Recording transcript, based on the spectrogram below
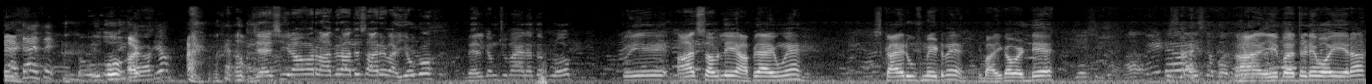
ओ जय श्री राम और राधे राधे सारे भाइयों को। Welcome to my another blog तो ये आज सब ले यहाँ पे आए हुए हैं स्काई रूफ मेट में। ये भाई का बर्थडे है। हाँ ये बर्थडे बॉय ये रहा।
